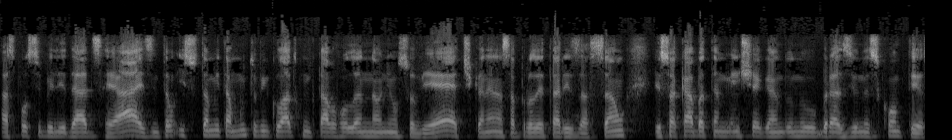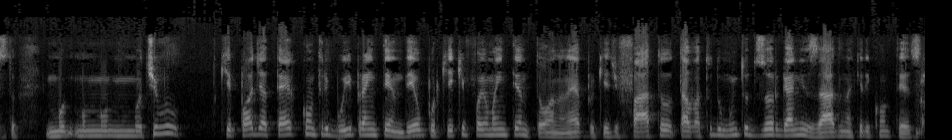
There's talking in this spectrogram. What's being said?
as possibilidades reais. Então, isso também está muito vinculado com o que estava rolando na União Soviética, né, nessa proletarização. Isso acaba também chegando no Brasil nesse contexto. motivo que pode até contribuir para entender o porquê que foi uma intentona, né? Porque de fato estava tudo muito desorganizado naquele contexto.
